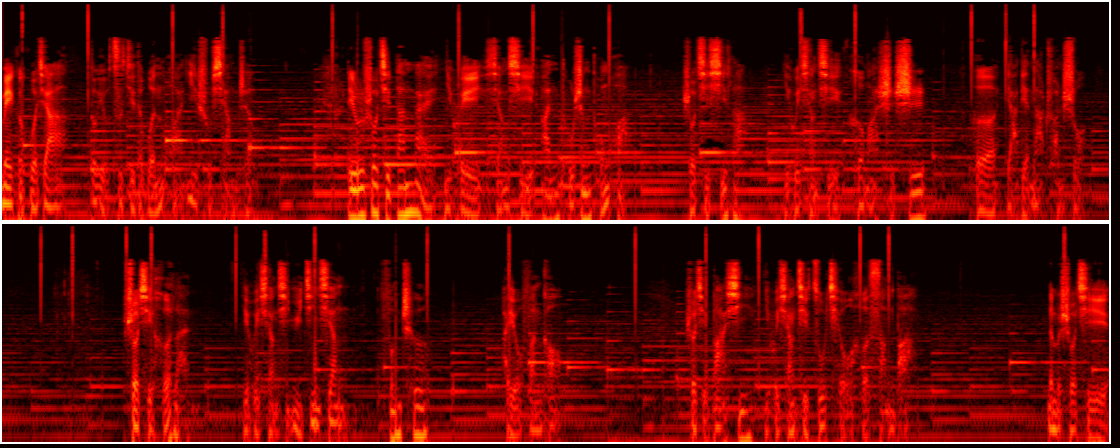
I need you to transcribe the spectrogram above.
每个国家都有自己的文化艺术象征。例如说起丹麦，你会想起安徒生童话；说起希腊，你会想起荷马史诗和雅典娜传说；说起荷兰，你会想起郁金香、风车，还有梵高；说起巴西，你会想起足球和桑巴。那么说起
